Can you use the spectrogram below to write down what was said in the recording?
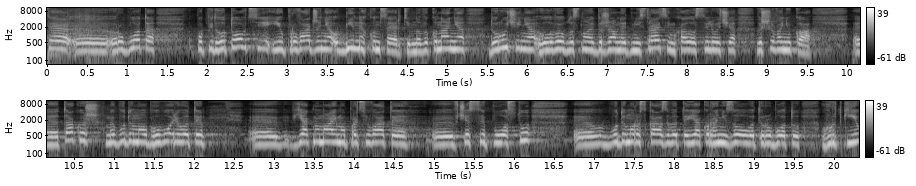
це е, робота по підготовці і впровадження обмінних концертів на виконання доручення голови обласної державної адміністрації Михайла Васильовича Вишиванюка. Е, Також ми будемо обговорювати, як ми маємо працювати е, в часи посту. Е, Будемо розказувати, як організовувати роботу гуртків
